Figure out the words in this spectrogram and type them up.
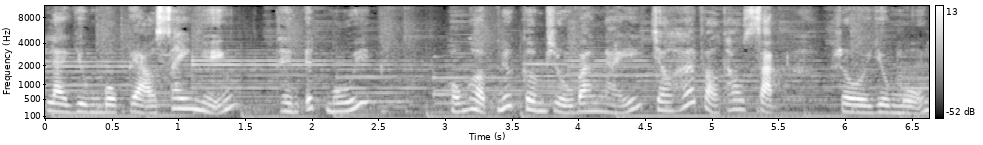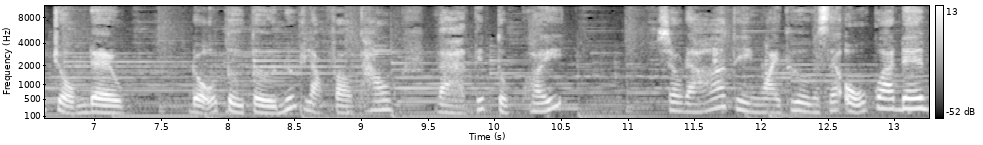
là dùng bột gạo xay nhuyễn, thêm ít muối. Hỗn hợp nước cơm rượu ban nãy cho hết vào thau sạch, rồi dùng muỗng trộn đều. Đổ từ từ nước lọc vào thau và tiếp tục khuấy. Sau đó thì ngoại thường sẽ ủ qua đêm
